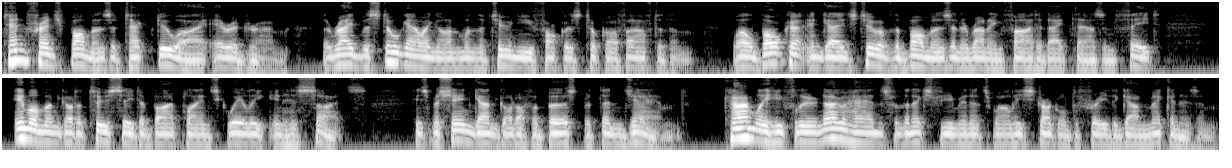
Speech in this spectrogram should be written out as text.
ten French bombers attacked Douai aerodrome. The raid was still going on when the two new Fokkers took off after them. While Boelcke engaged two of the bombers in a running fight at 8,000 feet, Immelmann got a two-seater biplane squarely in his sights. His machine gun got off a burst but then jammed. Calmly he flew no hands for the next few minutes while he struggled to free the gun mechanism.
